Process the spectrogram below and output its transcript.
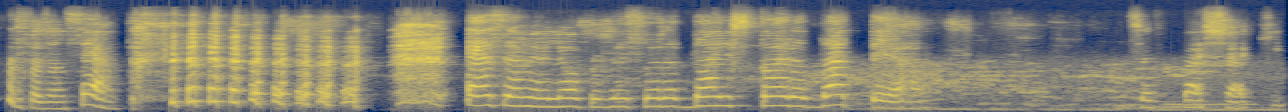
Estou fazendo certo? Essa é a melhor professora da história da Terra. Deixa eu baixar aqui.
